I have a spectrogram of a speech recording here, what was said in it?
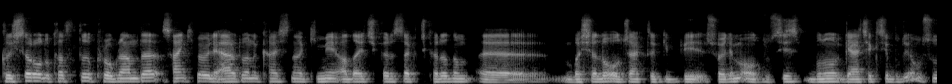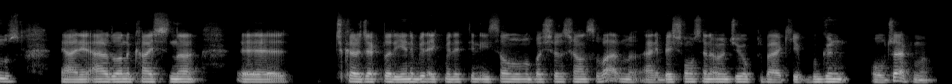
Kılıçdaroğlu katıldığı programda sanki böyle Erdoğan'ın karşısına kimi aday çıkarırsak çıkaralım e, başarılı olacaktır gibi bir söyleme oldu. Siz bunu gerçekçi buluyor musunuz? Yani Erdoğan'ın karşısına e, çıkaracakları yeni bir Ekmelettin İhsanoğlu'nun başarı şansı var mı? Yani 5-10 sene önce yoktu belki. Bugün olacak mı?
